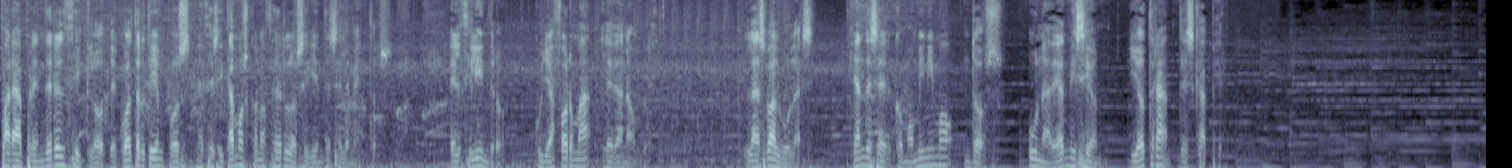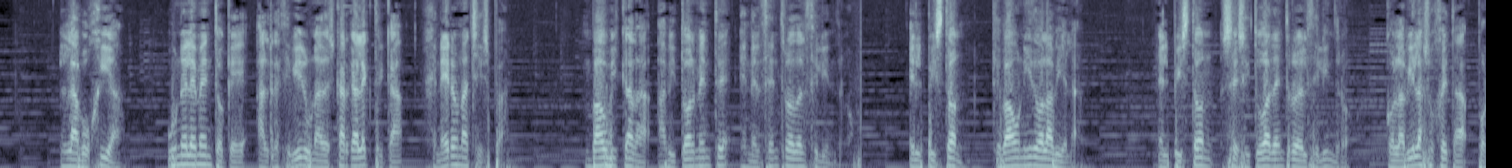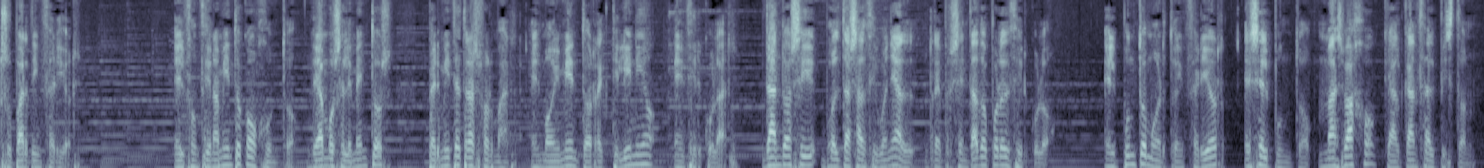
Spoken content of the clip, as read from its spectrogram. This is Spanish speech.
Para aprender el ciclo de cuatro tiempos necesitamos conocer los siguientes elementos. El cilindro, cuya forma le da nombre. Las válvulas, que han de ser como mínimo dos, una de admisión y otra de escape. La bujía, un elemento que, al recibir una descarga eléctrica, genera una chispa. Va ubicada habitualmente en el centro del cilindro. El pistón, que va unido a la biela. El pistón se sitúa dentro del cilindro, con la biela sujeta por su parte inferior. El funcionamiento conjunto de ambos elementos permite transformar el movimiento rectilíneo en circular, dando así vueltas al cigüeñal, representado por el círculo. El punto muerto inferior es el punto más bajo que alcanza el pistón.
